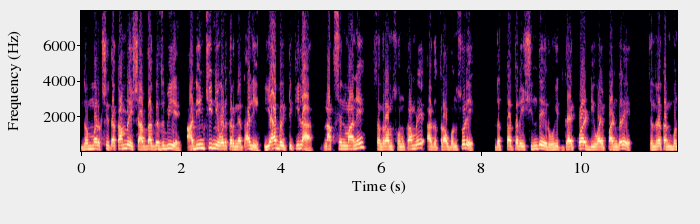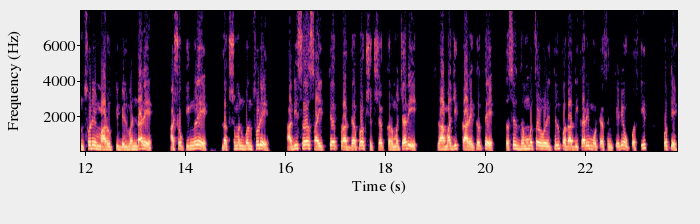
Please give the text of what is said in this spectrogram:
Dhammarakshita Kamble Sharada Gajbiye आदींची निवड करण्यात आली. या बैठकीला नागसेन माने संग्राम सोनकांबळे आगतराव बनसोडे दत्तात्रय शिंदे रोहित गायकवाड डी वाय पांडगळे चंद्रकांत बनसोडे मारुती बेलभंडारे अशोक इंगळे लक्ष्मण बनसोडे आदीसह साहित्यक प्राध्यापक शिक्षक कर्मचारी सामाजिक कार्यकर्ते तसेच धम्म चळवळीतील पदाधिकारी मोठ्या संख्येने उपस्थित होते.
